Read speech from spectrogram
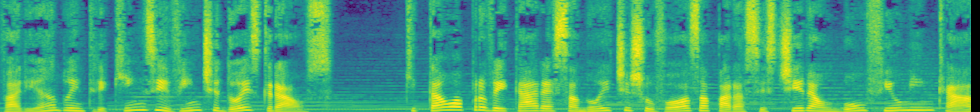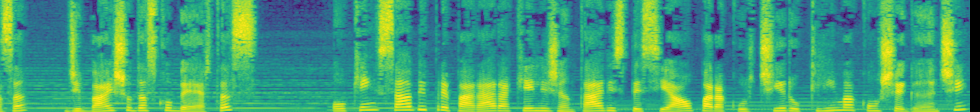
variando entre 15 e 22 graus. Que tal aproveitar essa noite chuvosa para assistir a um bom filme em casa, debaixo das cobertas? Ou quem sabe preparar aquele jantar especial para curtir o clima aconchegante?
